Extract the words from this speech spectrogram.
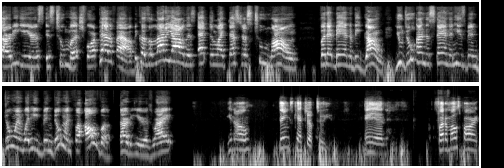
30 years is too much for a pedophile because a lot of y'all is acting like that's just too long for that man to be gone you do understand that he's been doing what he's been doing for over 30 years right you know, things catch up to you. And for the most part,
